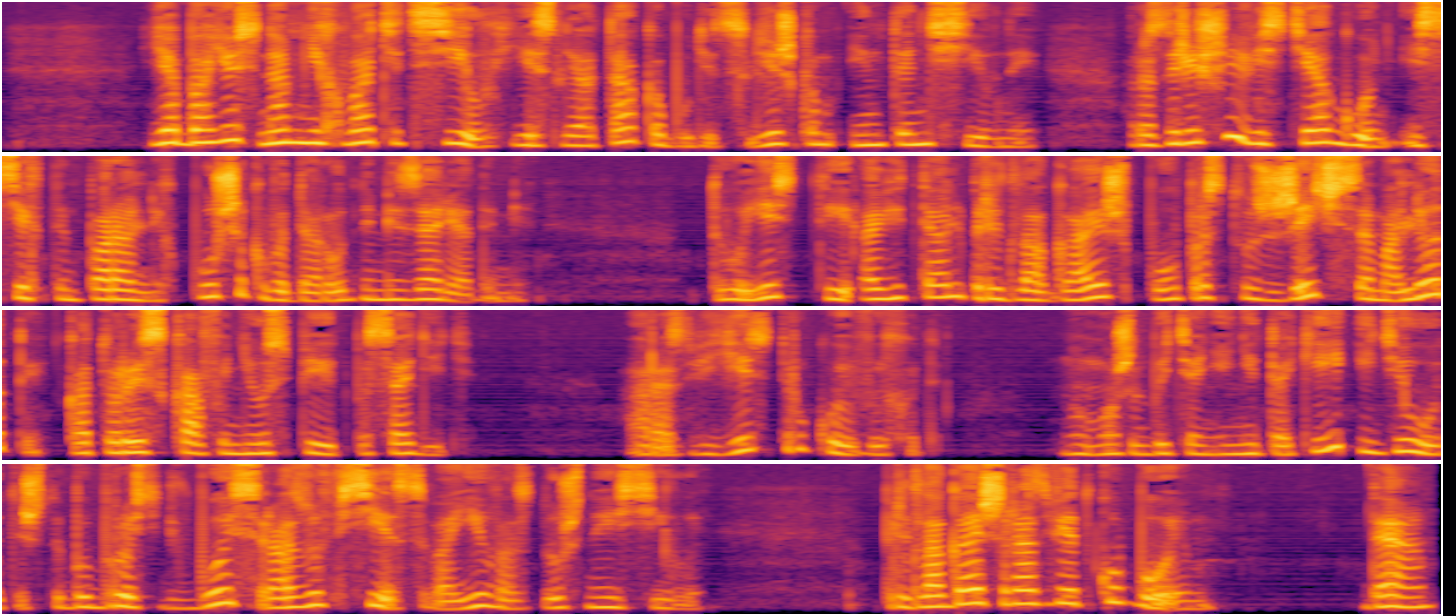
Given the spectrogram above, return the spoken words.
я боюсь, нам не хватит сил, если атака будет слишком интенсивной. Разреши вести огонь из всех темпоральных пушек водородными зарядами. То есть ты, Авиталь, предлагаешь попросту сжечь самолеты, которые скафы не успеют посадить? А разве есть другой выход? Ну, может быть, они не такие идиоты, чтобы бросить в бой сразу все свои воздушные силы. Предлагаешь разведку боем? Да.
